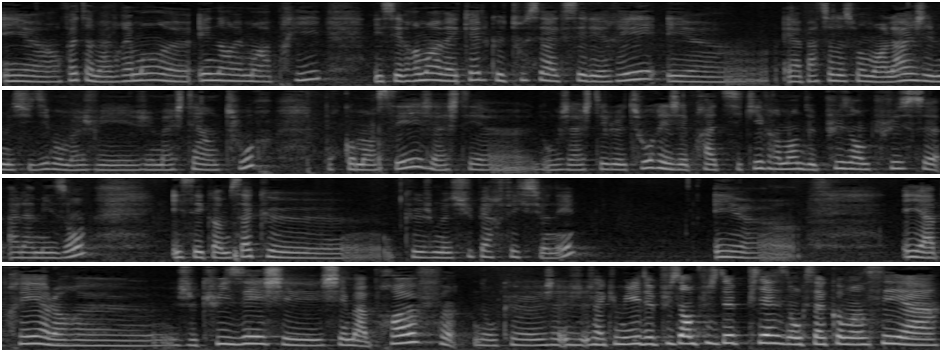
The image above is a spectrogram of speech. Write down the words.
et euh, en fait, elle m'a vraiment euh, énormément appris. Et c'est vraiment avec elle que tout s'est accéléré. Et, euh, et, à partir de ce moment-là, je me suis dit, bon, bah, je vais, je vais m'acheter un tour pour commencer. J'ai acheté, donc j'ai acheté le tour et j'ai pratiqué vraiment de plus en plus à la maison. Et c'est comme ça que, que je me suis perfectionnée. Et, et après, alors, euh, je cuisais chez, chez, ma prof, donc euh, j'accumulais de plus en plus de pièces, donc ça commençait à,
